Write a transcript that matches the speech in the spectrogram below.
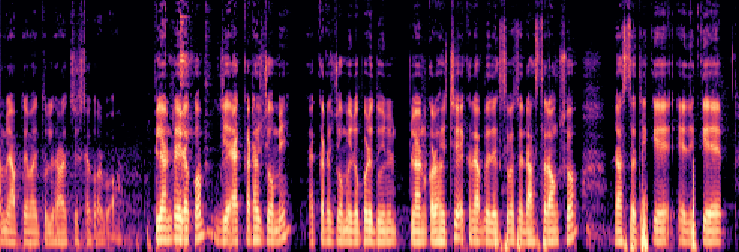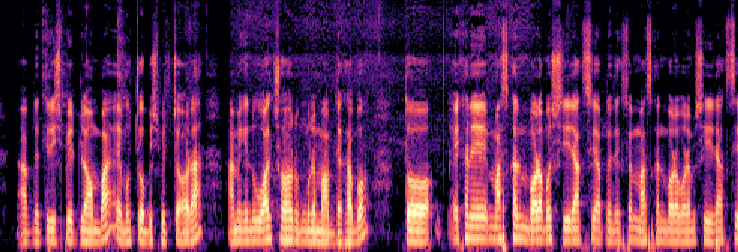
আমি আপনাদের তুলে ধরার চেষ্টা করব। প্ল্যানটা এরকম যে এক কাঠা জমি, এক কাঠা জমির উপরে দুই ইউনিট প্ল্যান করা হয়েছে। এখানে আপনি দেখতে পাচ্ছেন রাস্তার অংশ। রাস্তা থেকে এদিকে আপনার তিরিশ ফিট লম্বা এবং চব্বিশ ফিট চওড়া। আমি কিন্তু ওয়াল সহ রুমগুলোর মাপ দেখাবো। তো এখানে মাঝখান বরাবর সিঁড়ি রাখছি, আপনি দেখছেন মাঝখান বরাবর আমি সিঁড়ি রাখছি।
